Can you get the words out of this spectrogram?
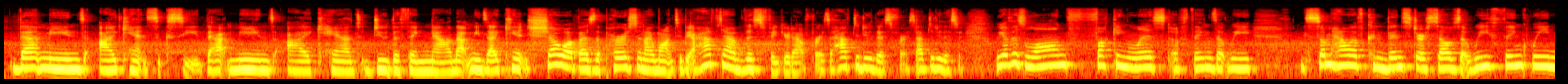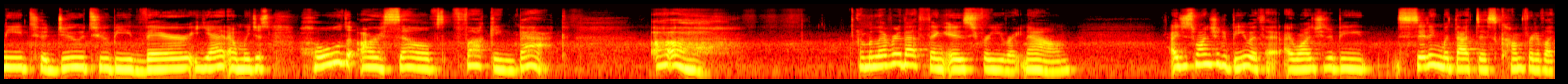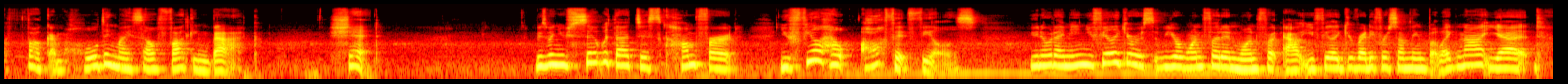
that means I can't succeed. That means I can't do the thing now. That means I can't show up as the person I want to be. I have to have this figured out first. I have to do this first. I have to do this. We have this long fucking list of things that we somehow have convinced ourselves that we think we need to do to be there yet, and we just hold ourselves fucking back. Oh and whatever that thing is for you right now, I just want you to be with it. I want you to be sitting with that discomfort of like, fuck, I'm holding myself fucking back. Shit. Because when you sit with that discomfort, you feel how off it feels. You know what I mean? You feel like you're you're one foot in, one foot out. You feel like you're ready for something, but like not yet.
